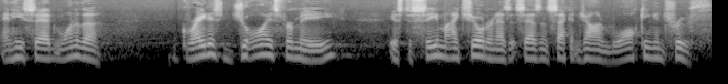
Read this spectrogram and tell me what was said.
And he said, one of the greatest joys for me is to see my children, as it says in Second John, walking in truth.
